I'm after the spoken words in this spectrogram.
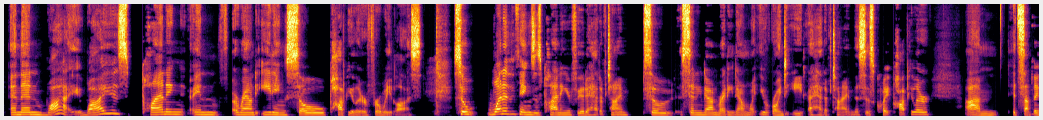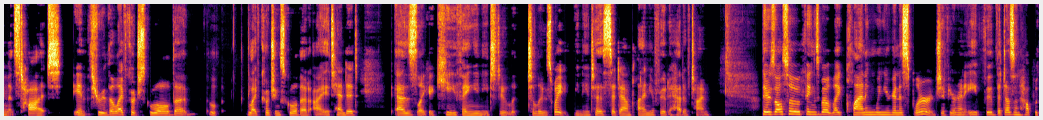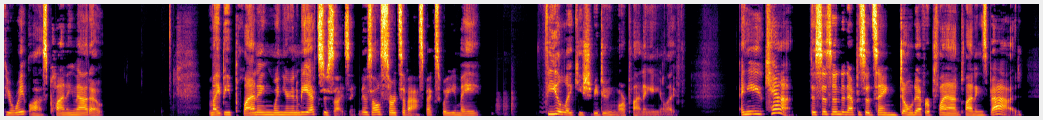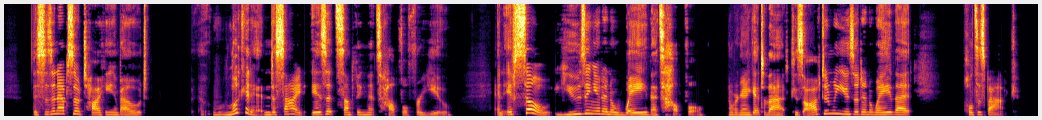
and then why? Why is planning in around eating so popular for weight loss? So one of the things is planning your food ahead of time. So sitting down, writing down what you're going to eat ahead of time. This is quite popular. Um, it's something that's taught in through the life coach school, the life coaching school that I attended as like a key thing you need to do to lose weight. You need to sit down, plan your food ahead of time. There's also things about like planning when you're going to splurge. If you're going to eat food that doesn't help with your weight loss, planning that out. Might be planning when you're going to be exercising. There's all sorts of aspects where you may feel like you should be doing more planning in your life. And you can. This isn't an episode saying don't ever plan, planning's bad. This is an episode talking about uh, look at it and decide is it something that's helpful for you? And if so, using it in a way that's helpful. And we're going to get to that because often we use it in a way that holds us back.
